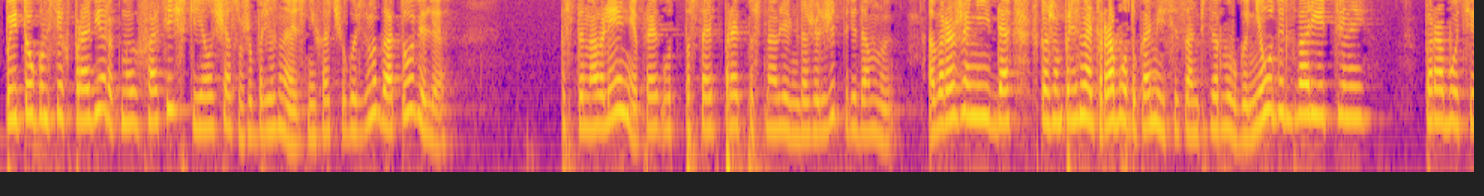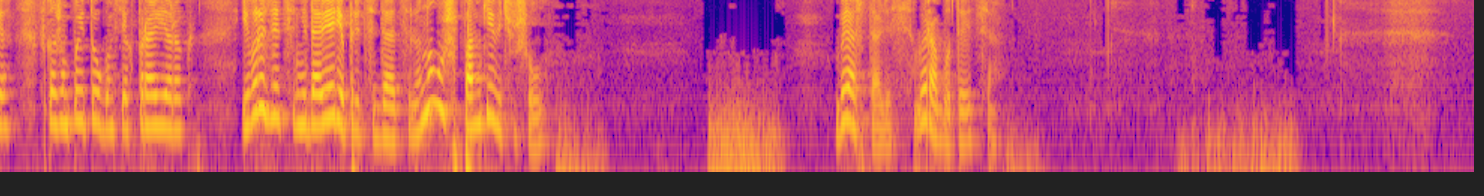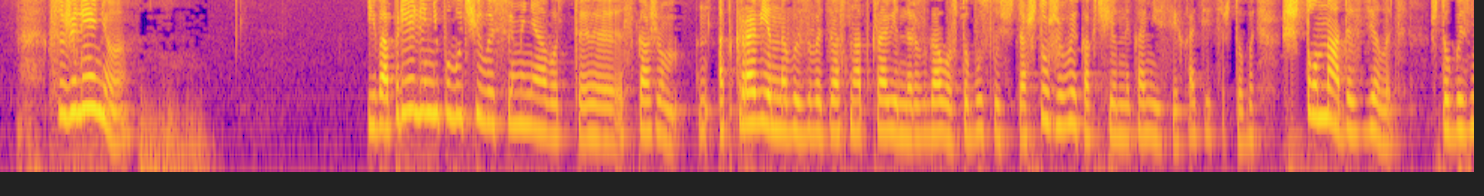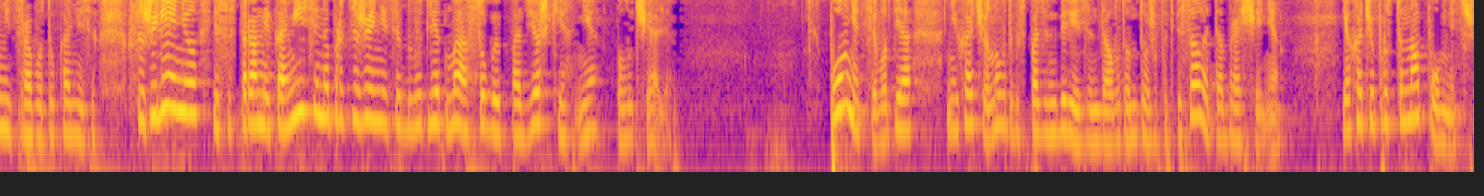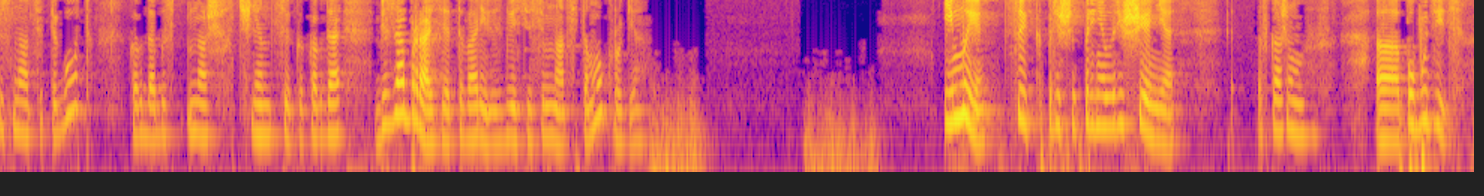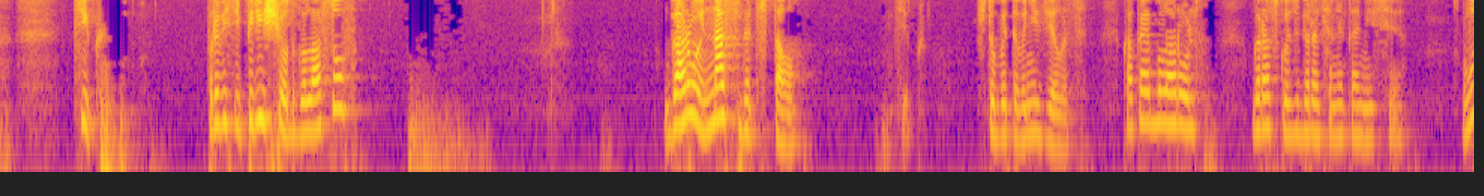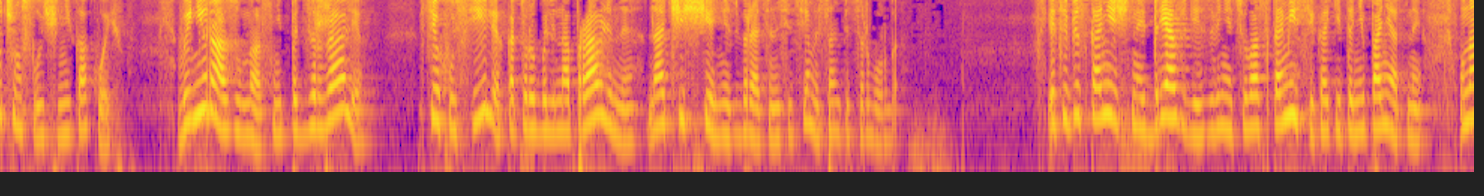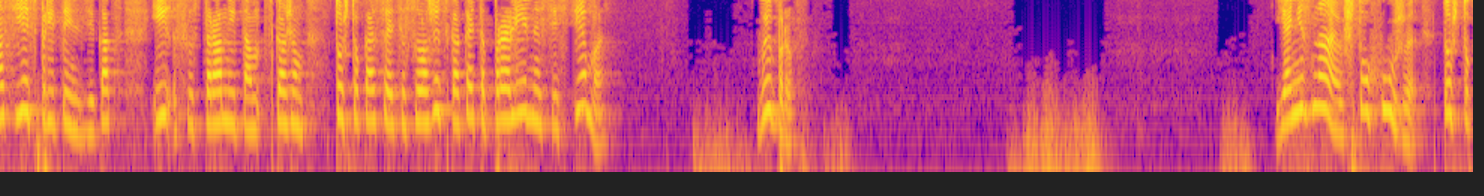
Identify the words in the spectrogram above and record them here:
По итогам всех проверок мы фактически, я вот сейчас уже признаюсь, не хочу говорить, мы готовили постановление, проект, вот поста- проект постановления даже лежит передо мной, о выражении, да, скажем, признать работу комиссии Санкт-Петербурга неудовлетворительной по работе, скажем, по итогам всех проверок, и выразить недоверие председателю. Ну уж Панкевич ушел. Вы остались, вы работаете. К сожалению, И в апреле не получилось у меня, вот, э, скажем, откровенно вызвать вас на откровенный разговор, чтобы услышать, а что же вы, как члены комиссии, хотите, чтобы, что надо сделать, чтобы изменить работу комиссии. К сожалению, и со стороны комиссии на протяжении этих двух лет мы особой поддержки не получали. Помните, вот я не хочу, ну вот господин Березин, да, вот он тоже подписал это обращение – я хочу просто напомнить, 16 год, когда наш член ЦИКа, когда безобразие творились в 217 округе, и мы, ЦИК, принял решение, скажем, э, побудить ТИК провести пересчет голосов, горой насмерть стал ТИК, чтобы этого не делать. Какая была роль городской избирательной комиссии? В лучшем случае никакой. Вы ни разу нас не поддержали в тех усилиях, которые были направлены на очищение избирательной системы Санкт-Петербурга. Эти бесконечные дрязги, извините, у вас в комиссии какие-то непонятные. У нас есть претензии, как и со стороны, там, скажем, то, что касается, сложиться какая-то параллельная система выборов – Я не знаю, что хуже. То, что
